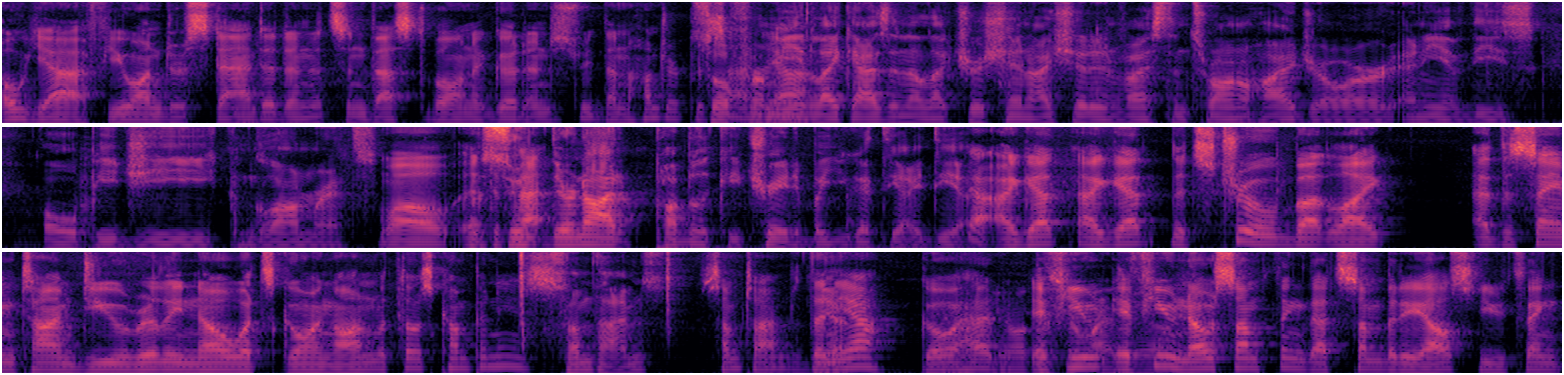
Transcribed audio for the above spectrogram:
Oh yeah, if you understand it and it's investable in a good industry, then 100%. So, for yeah. me, like as an electrician, I should invest in Toronto Hydro or any of these OPG conglomerates. well, Assume- they're not publicly traded, but you get the idea. Yeah, I get, I get, it's true, but like at the same time, do you really know what's going on with those companies? Sometimes. Sometimes, then Yeah. yeah, go ahead. you know if you if you of? know something that somebody else you think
